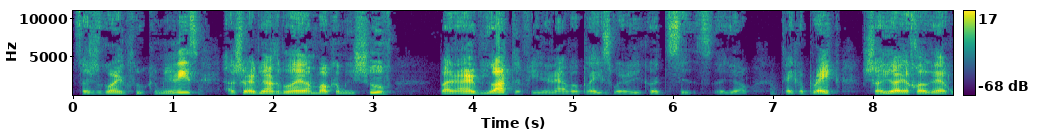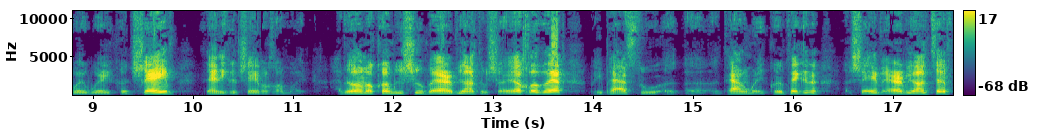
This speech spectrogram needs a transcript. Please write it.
So she's going through communities. El Shrev Yontif b'leila makom yishuv. But Erev Yontif, he didn't have a place where he could, you know, take a break. Where he could shave. Then he could shave a chomoy. But he passed through a, a, a, town where he could have taken a, a shave Erev Yontif.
